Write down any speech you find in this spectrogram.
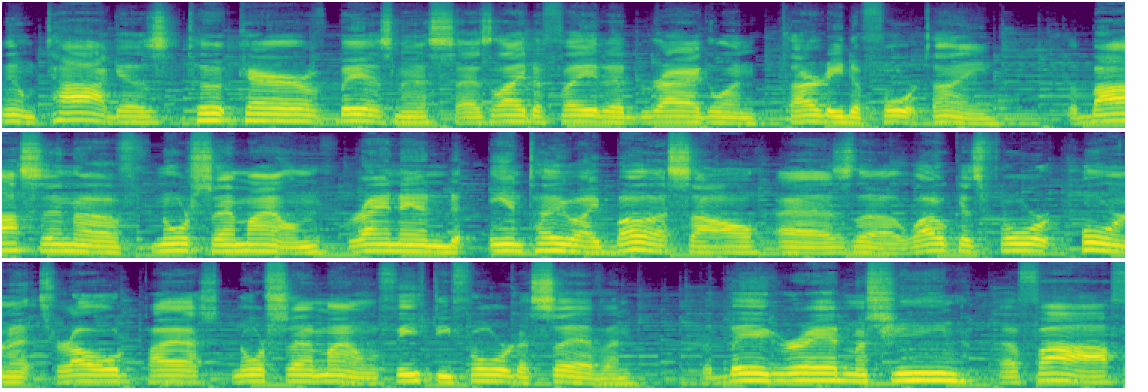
Them Tigers took care of business as they defeated Ragland 30 to 14. The bison of North Sand Mountain ran in, into a buzzsaw as the Locust Fork Hornets rolled past North Sand Mountain 54 to 7. The Big Red Machine of Fyffe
